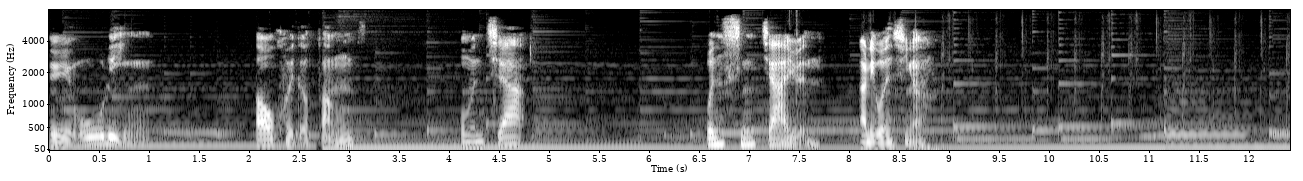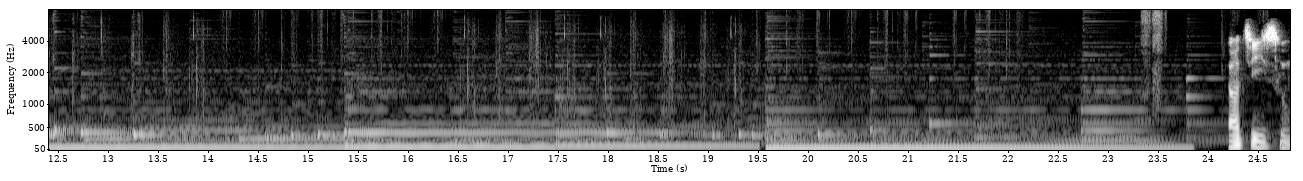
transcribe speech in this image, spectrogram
女巫岭烧毁的房子，我们家温馨家园哪里温馨啊？要技术。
